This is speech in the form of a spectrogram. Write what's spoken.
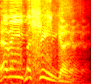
Heavy Machine Gun.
